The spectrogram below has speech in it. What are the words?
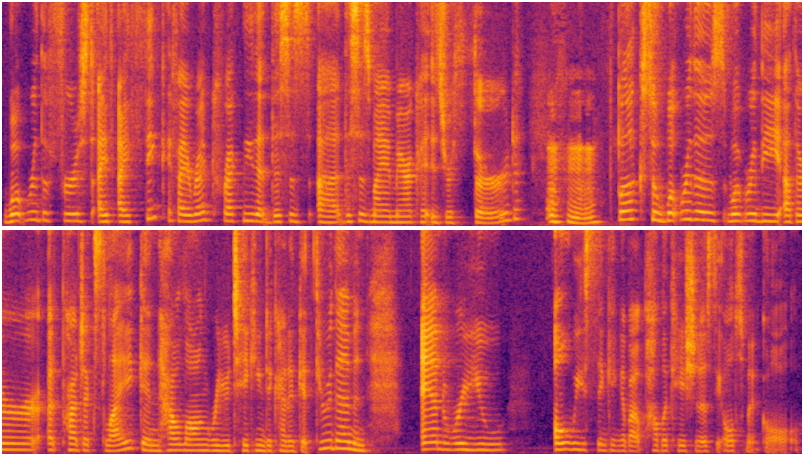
What were the first? I, I think if I read correctly that this is uh, this is my America is your 3rd mm -hmm. book. So what were those? What were the other uh, projects like, and how long were you taking to kind of get through them? And and were you always thinking about publication as the ultimate goal?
